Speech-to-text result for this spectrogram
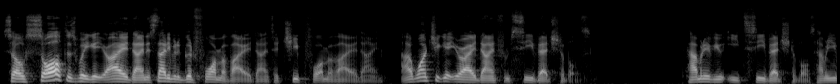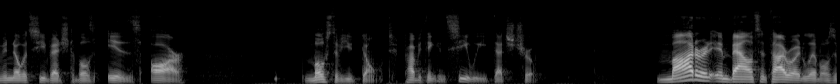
So, salt is where you get your iodine. It's not even a good form of iodine, it's a cheap form of iodine. I want you to get your iodine from sea vegetables. How many of you eat sea vegetables? How many even know what sea vegetables is, are? Most of you don't. Probably thinking seaweed. That's true. Moderate imbalance in thyroid levels,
